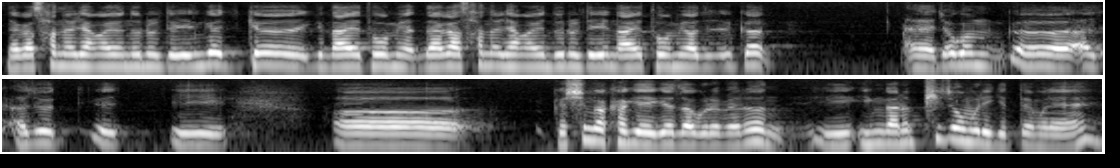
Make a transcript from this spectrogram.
내가 산을 향하여 눈을 들이는 게 그, 나의 도움이 내가 산을 향하여 눈을 들이 나의 도움이 어디 그러니까 조금 그, 아주 이 어, 그 심각하게 얘기하자 그러면은 이 인간은 피조물이기 때문에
